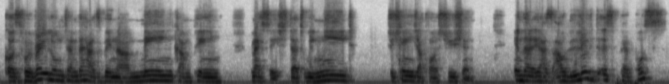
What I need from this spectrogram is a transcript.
Because for a very long time, that has been our main campaign message that we need to change our constitution, in that it has outlived its purpose.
